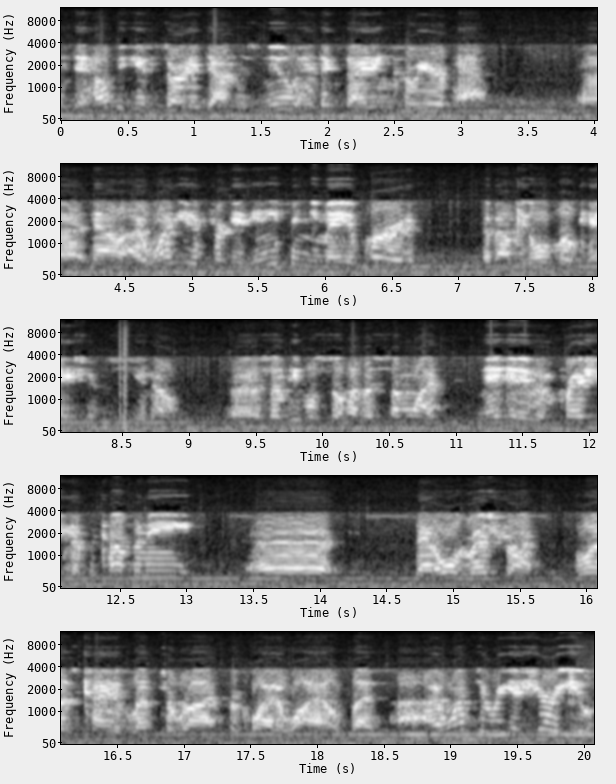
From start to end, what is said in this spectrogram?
and to help you get started down this new and exciting career path. Uh, now, I want you to forget anything you may have heard about the old locations, you know. Uh, some people still have a somewhat negative impression of the company. Uh, that old restaurant was kind of left to rot for quite a while, but I I want to reassure you,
